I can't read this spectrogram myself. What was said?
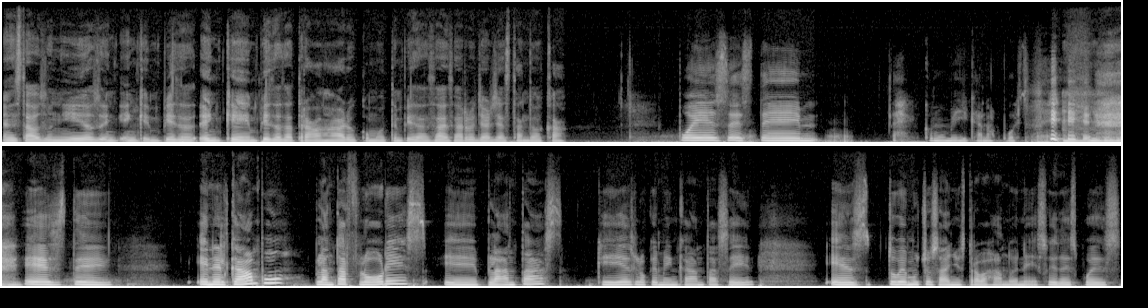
en Estados Unidos? ¿En, en que empiezas, ¿En que empiezas a trabajar o cómo te empiezas a desarrollar ya estando acá? Pues este, como mexicana pues, este, en el campo, plantar flores, eh, plantas, que es lo que me encanta hacer. Es, tuve muchos años trabajando en eso y después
